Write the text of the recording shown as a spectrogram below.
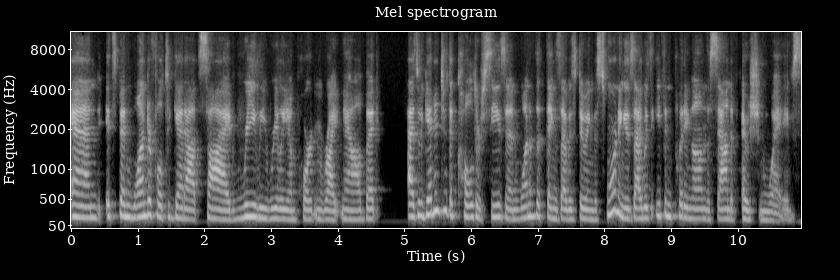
And it's been wonderful to get outside, really, really important right now. But as we get into the colder season, one of the things I was doing this morning is I was even putting on the sound of ocean waves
